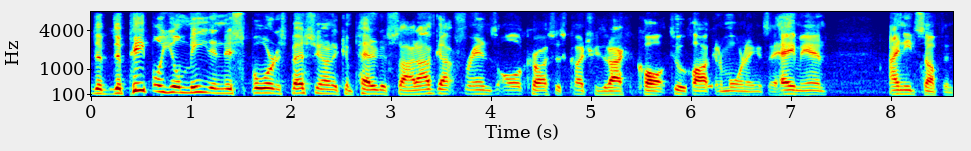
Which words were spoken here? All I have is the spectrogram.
the the people you'll meet in this sport, especially on the competitive side. I've got friends all across this country that I could call at two o'clock in the morning and say, "Hey, man, I need something,"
